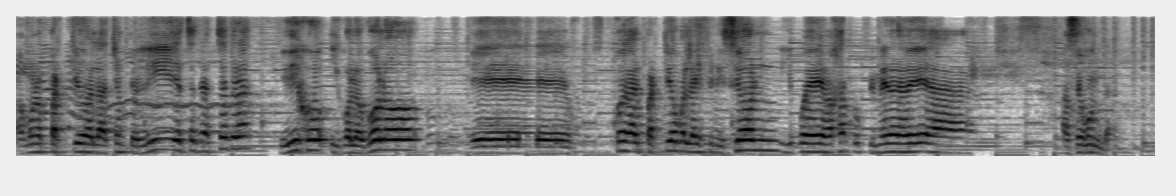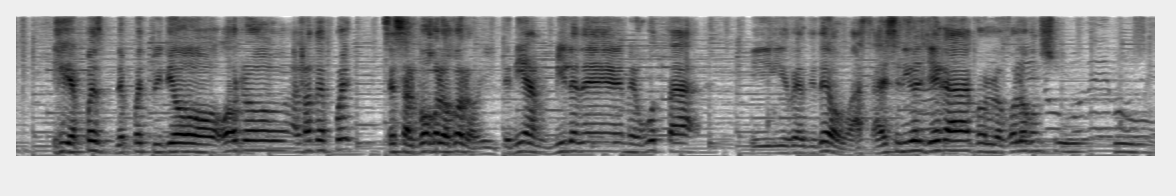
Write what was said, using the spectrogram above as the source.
Algunos partidos de la Champions League, etcétera, etcétera. Y dijo, y Colo Colo eh, juega el partido por la definición y puede bajar por primera vez a, a segunda. Y después, después tuiteó otro, al rato después, se salvó Colo Colo y tenía miles de me gusta y retuiteo. A ese nivel llega Colo Colo con su, su-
